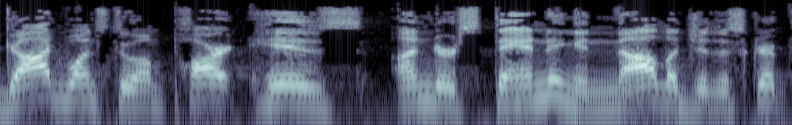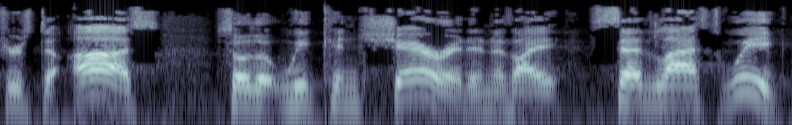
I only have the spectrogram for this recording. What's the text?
God wants to impart His understanding and knowledge of the Scriptures to us so that we can share it. And as I said last week,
